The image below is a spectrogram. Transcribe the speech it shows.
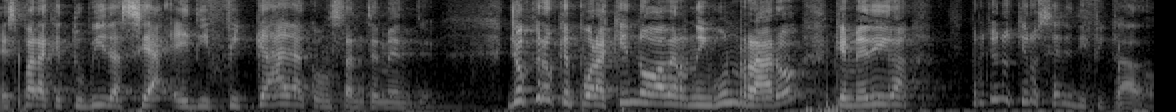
Es para que tu vida sea edificada constantemente. Yo creo que por aquí no va a haber ningún raro que me diga, pero yo no quiero ser edificado.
